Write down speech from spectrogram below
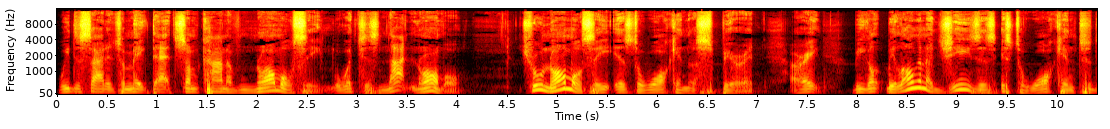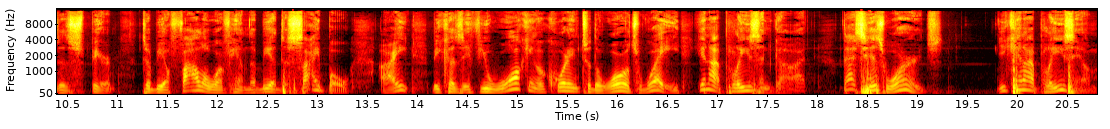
we decided to make that some kind of normalcy, which is not normal. True normalcy is to walk in the spirit. All right. Belonging to Jesus is to walk into the spirit, to be a follower of him, to be a disciple. All right. Because if you're walking according to the world's way, you're not pleasing God. That's his words. You cannot please him.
